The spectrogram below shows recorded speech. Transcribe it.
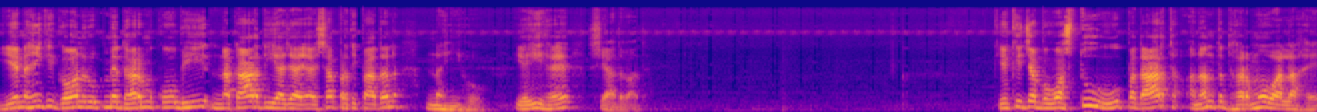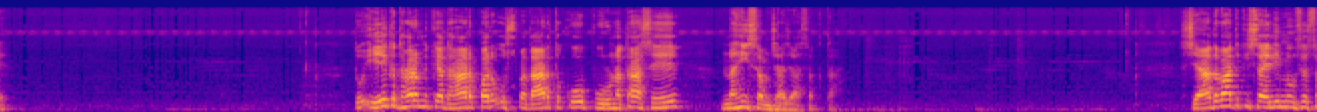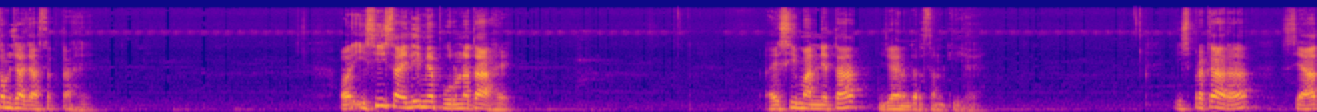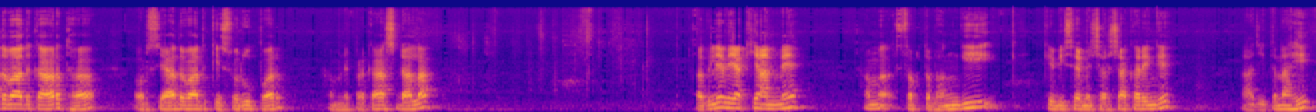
ये नहीं कि गौन रूप में धर्म को भी नकार दिया जाए, ऐसा प्रतिपादन नहीं हो। यही है स्यादवाद। क्योंकि जब वस्तु पदार्थ अनंत धर्मों वाला है तो एक धर्म के आधार पर उस पदार्थ को पूर्णता से नहीं समझा जा सकता। स्यादवाद की शैली में उसे समझा जा सकता है। और इसी शैली में पूर्णता है। ऐसी मान्यता जैन दर्शन की है। इस प्रकार स्यादवाद का अर्थ और स्यादवाद के स्वरूप पर हमने प्रकाश डाला। अगले व्याख्यान में हम सप्तभंगी के विषय में चर्चा करेंगे। आज इतना ही।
